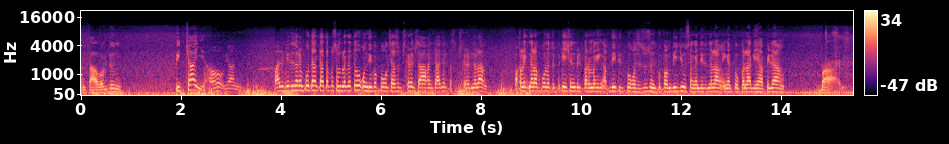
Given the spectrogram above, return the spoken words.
ang tawag dun pichay oh yan Bali dito na rin po tayo tatapos ang vlog na to. Kung di pa po subscribe sa akin channel, pa-subscribe na lang. Paklik na lang po notification bell para maging updated po ko sa susunod ko pang videos. Hanggang dito na lang. Ingat po palagi. Happy lang. Bye.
